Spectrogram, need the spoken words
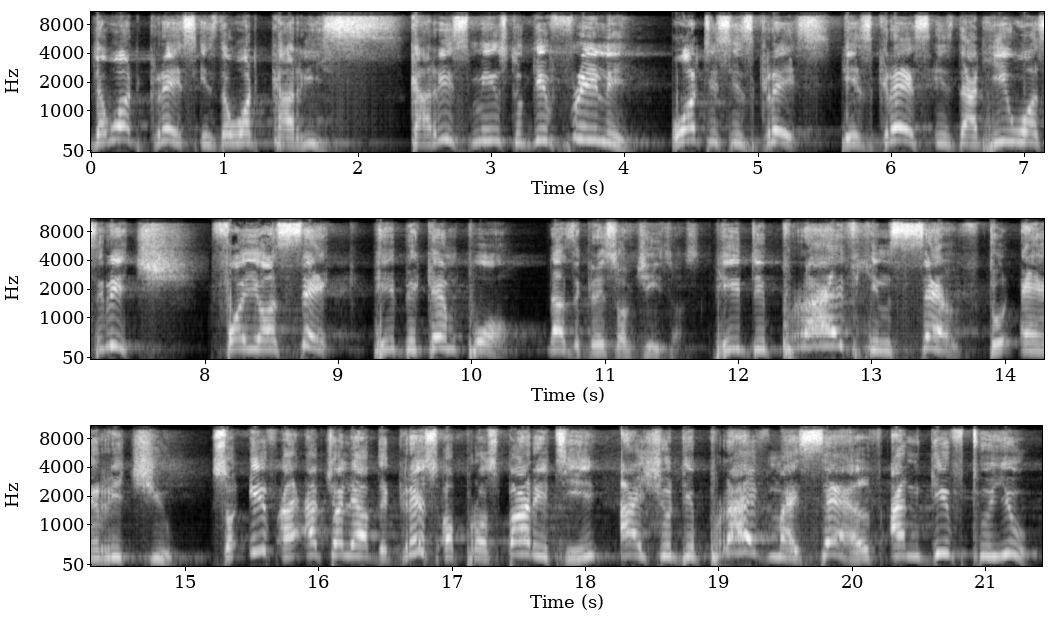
The word grace is the word charis. Charis means to give freely. What is his grace? His grace is that he was rich. For your sake, he became poor. That's the grace of Jesus. He deprived himself to enrich you. So if I actually have the grace of prosperity, I should deprive myself and give to you.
